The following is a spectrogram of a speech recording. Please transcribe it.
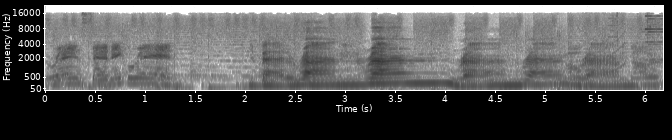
Ran, Sonic, ran! You better run, run, run, run, Oh, run. Another.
